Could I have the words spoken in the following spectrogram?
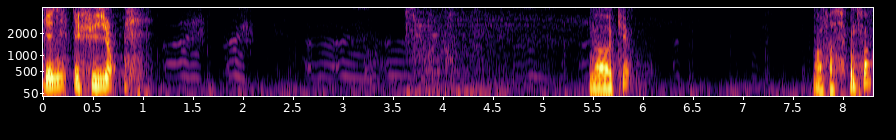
Gagné effusion. Ok. On va faire ça comme ça.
